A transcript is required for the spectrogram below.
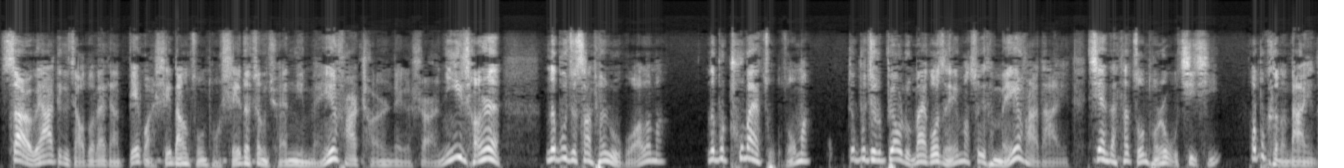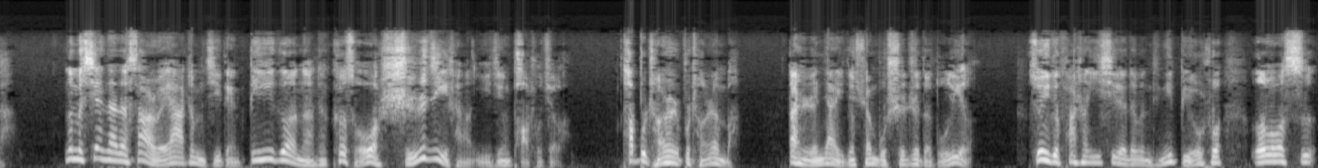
塞尔维亚这个角度来讲，别管谁当总统，谁的政权，你没法承认这个事儿。你一承认，那不就丧权辱国了吗？那不出卖祖宗吗？这不就是标准卖国贼吗？所以他没法答应。现在他总统是武契奇，他不可能答应的。那么现在的塞尔维亚这么几点，第一个呢，他科索沃实际上已经跑出去了，他不承认是不承认吧？但是人家已经宣布实质的独立了。所以就发生一系列的问题。你比如说，俄罗斯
